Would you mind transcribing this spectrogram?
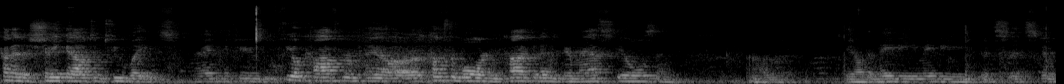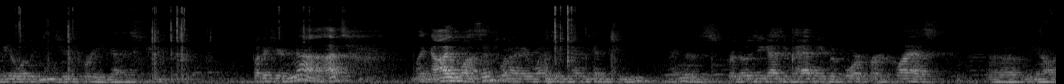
Kind of to shake out in two ways, right? If you feel comfortable, you know, comfortable and confident in your math skills, and um, you know that maybe maybe it's it's going to be a little bit easier for you guys. But if you're not, like I wasn't when I went to Gen Chem 2, right? As for those of you guys who've had me before for a class, uh, you know,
